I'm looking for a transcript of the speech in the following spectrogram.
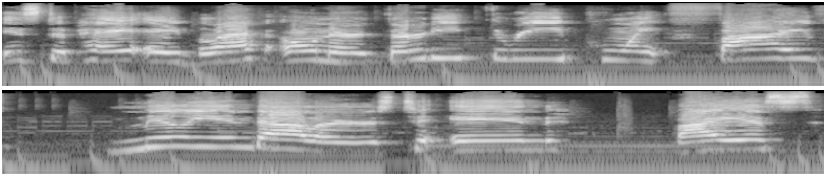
is to pay a black owner $33.5 million to end bias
